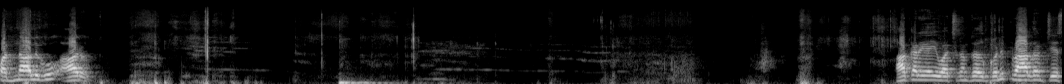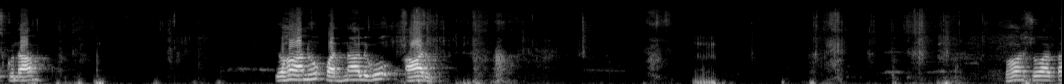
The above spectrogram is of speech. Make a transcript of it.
పద్నాలుగు ఆరు. ఆఖరిగా ఈ వచనం చదువుకొని ప్రార్థన చేసుకుందాం. యోహాను పద్నాలుగు ఆరు. యోహాను సువార్త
